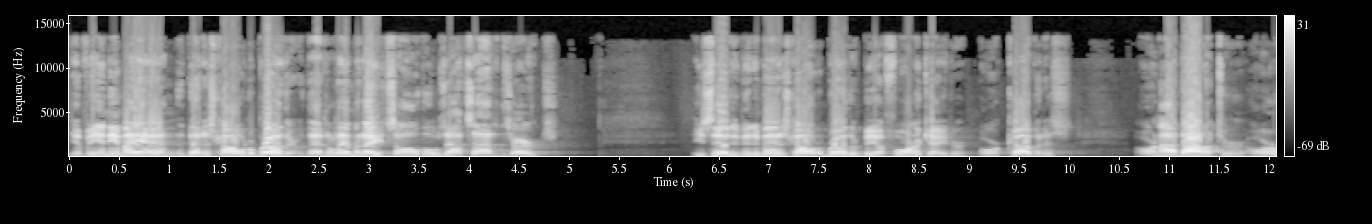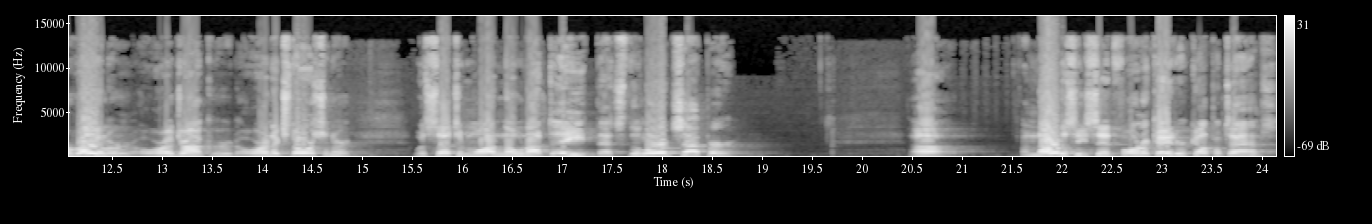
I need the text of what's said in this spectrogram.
If any man that is called a brother, that eliminates all those outside of the church. He said, If any man is called a brother, be a fornicator, or covetous, or an idolater, or a railer, or a drunkard, or an extortioner, with such an one know not to eat. That's the Lord's Supper. Uh, and notice he said fornicator a couple times,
